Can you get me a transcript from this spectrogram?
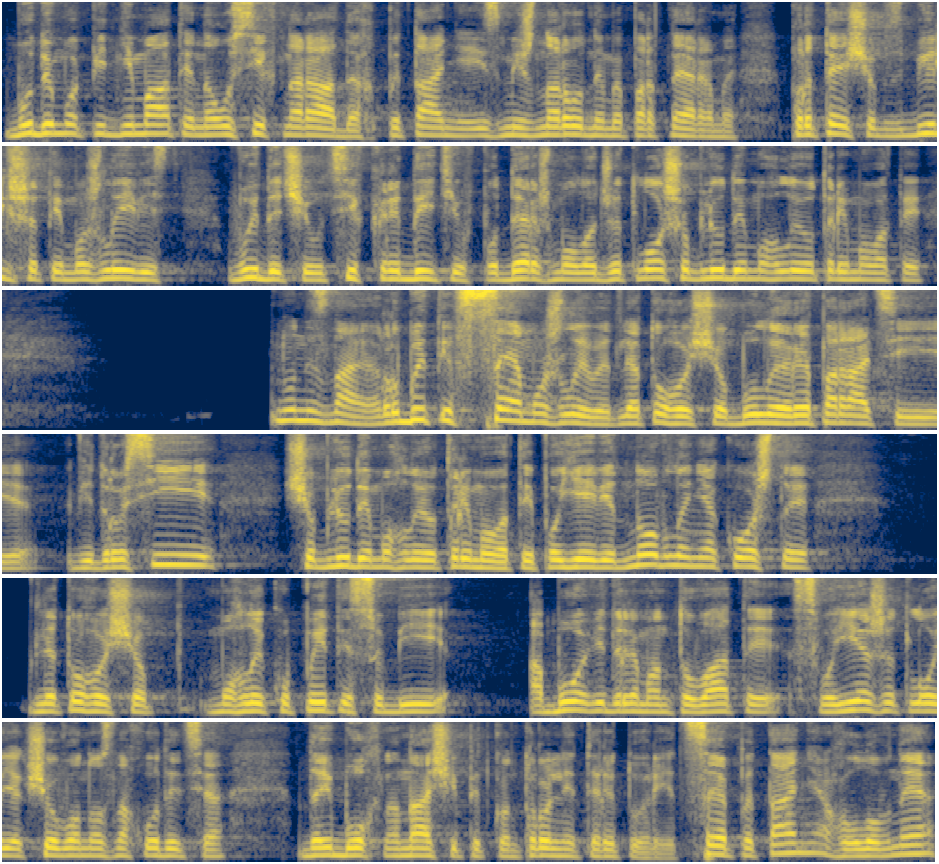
Будемо піднімати на усіх нарадах питання із міжнародними партнерами про те, щоб збільшити можливість видачі цих кредитів по держмолоджитло, щоб люди могли отримувати. Ну, не знаю, робити все можливе для того, щоб були репарації від Росії, щоб люди могли отримувати по є відновлення кошти, для того, щоб могли купити собі або відремонтувати своє житло, якщо воно знаходиться, дай Бог, на нашій підконтрольній території. Це питання головне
